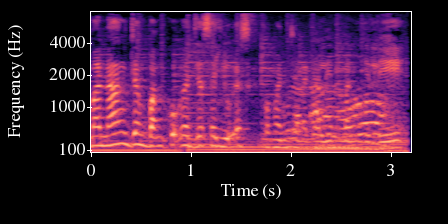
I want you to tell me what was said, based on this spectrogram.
Manang dyan bangko nga dyan sa US pa man dyan naghalin man dili.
